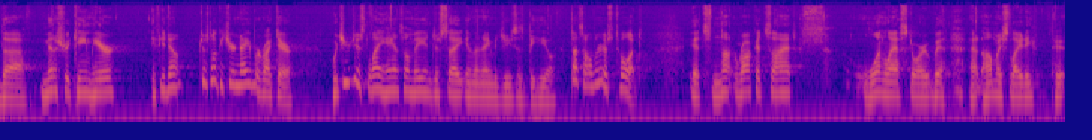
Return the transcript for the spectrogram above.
the ministry team here if you don't, just look at your neighbor right there. Would you just lay hands on me and just say, In the name of Jesus, be healed? That's all there is to it. It's not rocket science. One last story with an Amish lady who,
